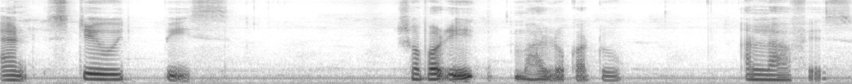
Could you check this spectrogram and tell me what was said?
and stay with peace সবার ঈদ ভালো কাটুক। আল্লাহ হাফেজ।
